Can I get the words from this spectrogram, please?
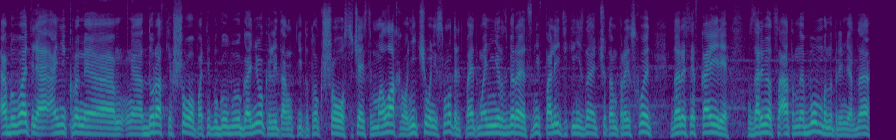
э, обыватели, а они кроме э, дурацких шоу по типу «Голубой огонек» или там какие-то ток-шоу с участием Малахова, ничего не смотрят, поэтому они не разбираются ни в политике, не знают, что там происходит. Даже если в Каире взорвется атомная бомба, например, да,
